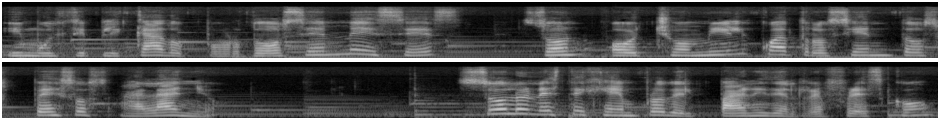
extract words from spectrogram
Y multiplicado por 12 meses, son 8.400 pesos al año. Solo en este ejemplo del pan y del refresco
